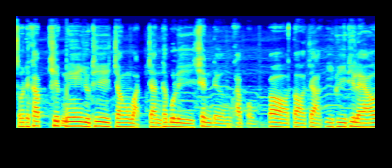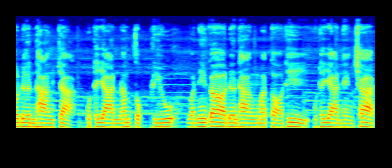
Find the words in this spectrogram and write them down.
สวัสดีครับ คลิปนี้อยู่ที่จังหวัดจันทบุรีเช่นเดิมครับผม ก็ต่อจาก EP ที่แล้วเดินทางจากอุทยานน้ำตกพลิ้ว วันนี้ก็เดินทางมาต่อที่อุทยานแห่งชาติ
